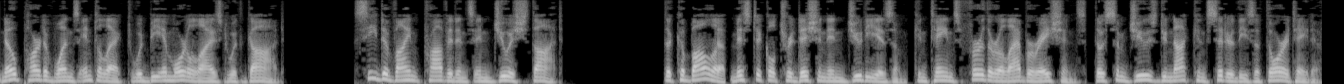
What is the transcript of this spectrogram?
no part of one's intellect would be immortalized with God. See divine providence in Jewish thought. The Kabbalah mystical tradition in Judaism contains further elaborations, though some Jews do not consider these authoritative.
